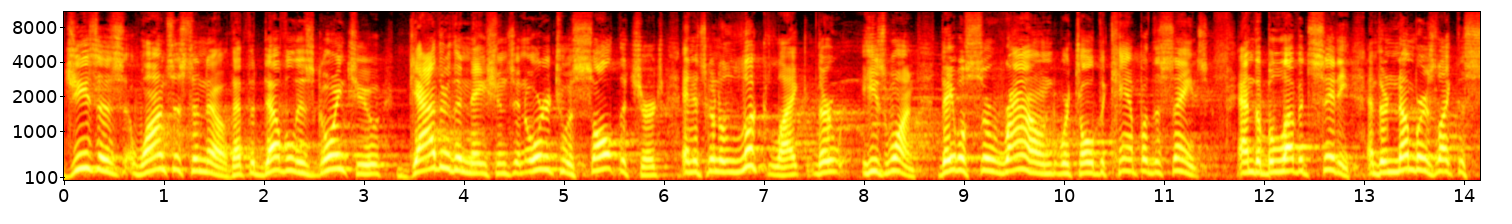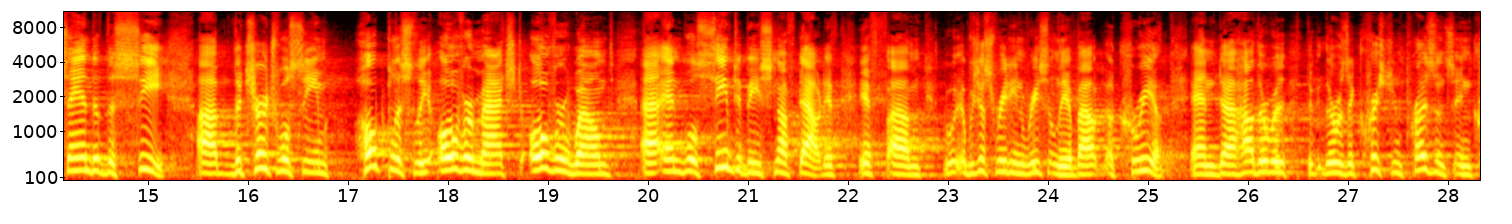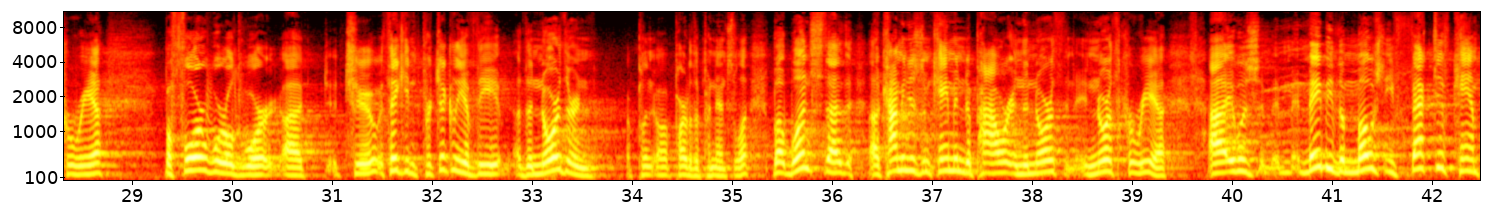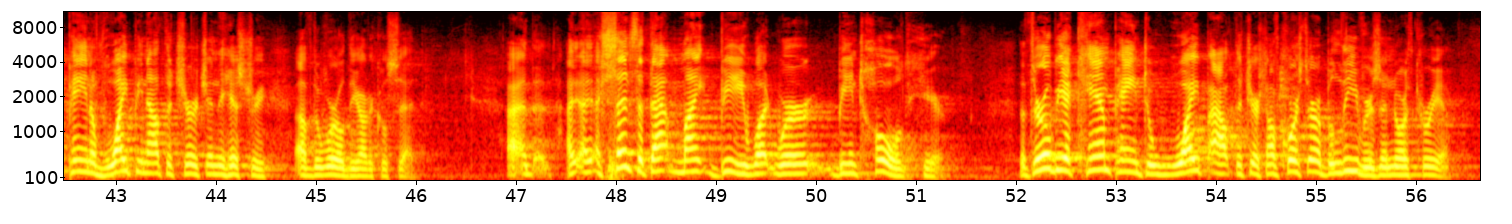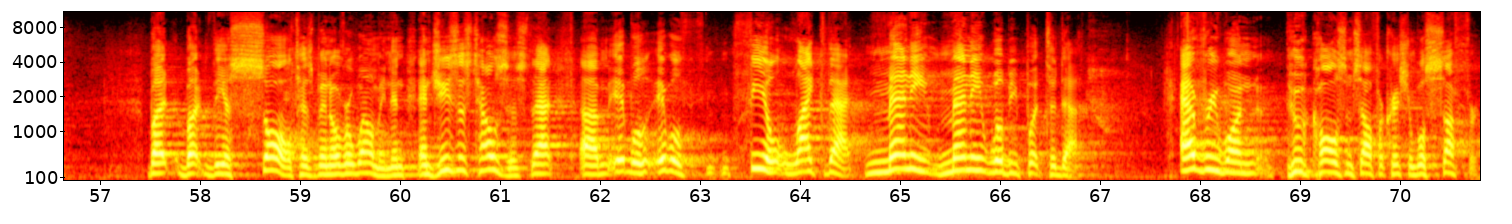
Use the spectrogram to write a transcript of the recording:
Jesus wants us to know that the devil is going to gather the nations in order to assault the church, and it's going to look like he's won. They will surround, we're told, the camp of the saints and the beloved city, and their numbers like the sand of the sea. Uh, the church will seem hopelessly overmatched, overwhelmed, uh, and will seem to be snuffed out. If, if um, I was just reading recently about uh, Korea and uh, how there was, there was a Christian presence in Korea before World War uh, II, thinking particularly of the, the northern uh, part of the peninsula. But once the, uh, communism came into power in, the north, in North Korea, uh, it was maybe the most effective campaign of wiping out the church in the history of the world, the article said. Uh, I, I sense that that might be what we're being told here. That there will be a campaign to wipe out the church. Now, of course, there are believers in North Korea. But, but the assault has been overwhelming. And, and Jesus tells us that um, it, will, it will feel like that. Many, many will be put to death. Everyone who calls himself a Christian will suffer.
